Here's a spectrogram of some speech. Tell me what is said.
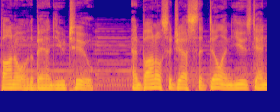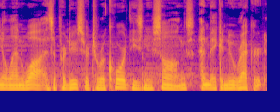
Bono of the band U2, and Bono suggests that Dylan use Daniel Lanois as a producer to record these new songs and make a new record.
